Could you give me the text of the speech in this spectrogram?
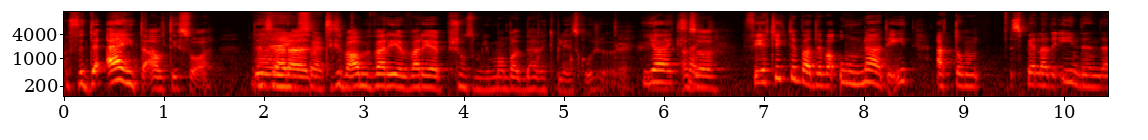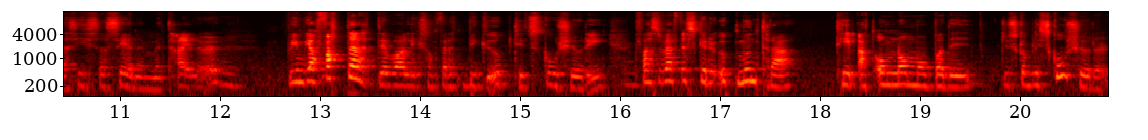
För det är inte alltid så. Det är Nej, så här, exakt. till exempel, ja, men varje, varje person som blir mobbad behöver inte bli en skoltjuver. Ja exakt. Alltså, För jag tyckte bara det var onödigt att de spelade in den där sista scenen med Tyler. Men Jag fattar att det var liksom för att bygga upp till skolshooting. Fast varför ska du uppmuntra till att om någon mobbar dig, du ska bli skolshooter?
